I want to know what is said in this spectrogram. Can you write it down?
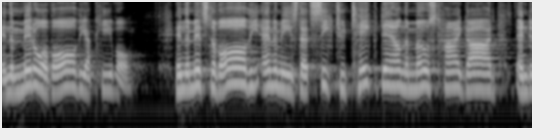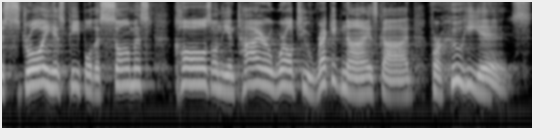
In the middle of all the upheaval, in the midst of all the enemies that seek to take down the Most High God and destroy his people, the psalmist calls on the entire world to recognize God for who he is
